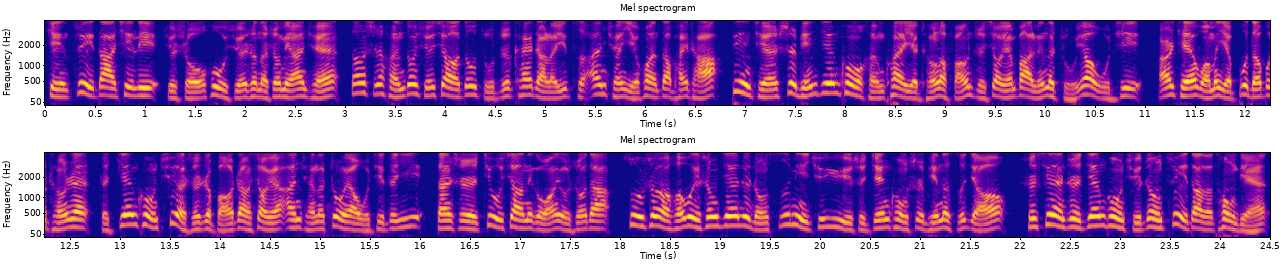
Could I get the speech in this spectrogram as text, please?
尽最大气力去守护学生的生命安全。当时很多学校都组织开展了一次安全隐患大排查，并且视频监控很快也成了防止校园霸凌的主要武器。而且我们也不得不承认，这监控确实是保障校园安全的。重要武器之一，但是就像那个网友说的，宿舍和卫生间这种私密区域是监控视频的死角，是是限制监控取证最大的痛点。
